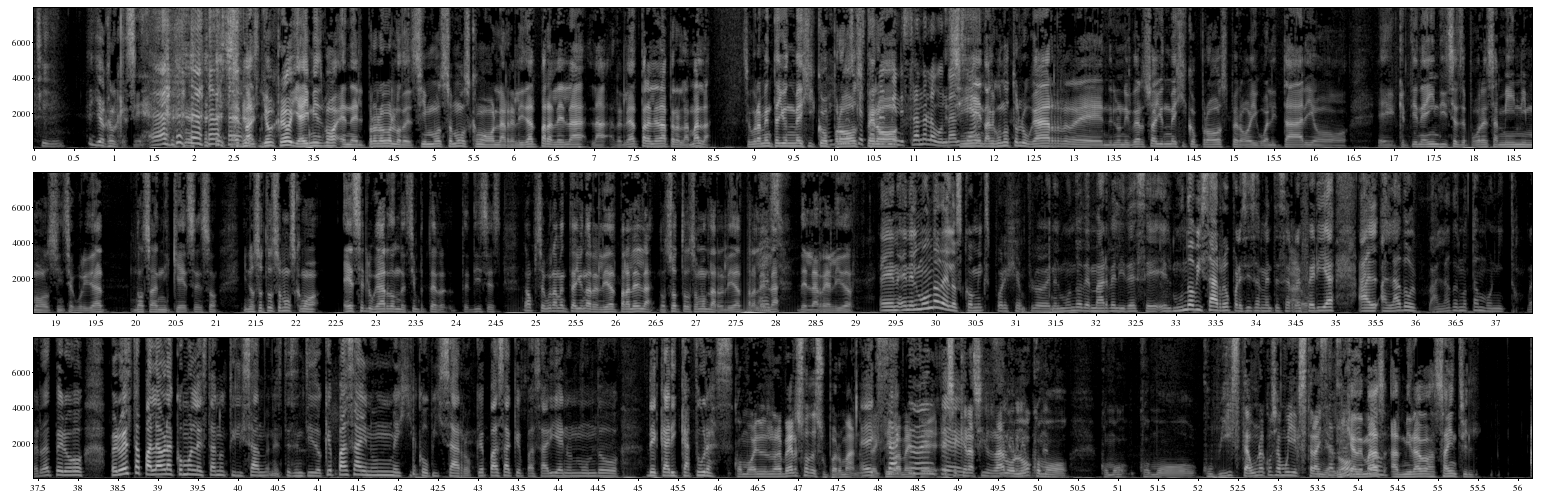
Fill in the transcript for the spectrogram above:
Sí. Yo creo que sí. Es más, yo creo, y ahí mismo en el prólogo lo decimos, somos como la realidad paralela, la realidad paralela, pero la mala. Seguramente hay un México Hay unos que están próspero. administrando la abundancia. Sí, en algún otro lugar eh, en el universo hay un México próspero, igualitario, eh, que tiene índices de pobreza mínimos, inseguridad, no saben ni qué es eso. Y nosotros somos como ese lugar donde siempre te, te dices, no, pues seguramente hay una realidad paralela. Nosotros somos la realidad paralela Eso. de la realidad. En, en el mundo de los cómics, por ejemplo, en el mundo de Marvel y DC, el mundo bizarro precisamente se Claro. refería al, al lado al lado no tan bonito, ¿verdad? Pero pero esta palabra cómo la están utilizando en este sentido? ¿Qué pasa en un México bizarro? ¿Qué pasa que pasaría en un mundo de caricaturas? Como el reverso de Superman, efectivamente. Exactamente. Ese que era así raro, Sí, ¿no? Como, como, como cubista, una cosa muy extraña, ¿no? que además admiraba a Seinfeld.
